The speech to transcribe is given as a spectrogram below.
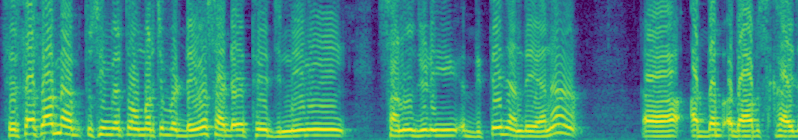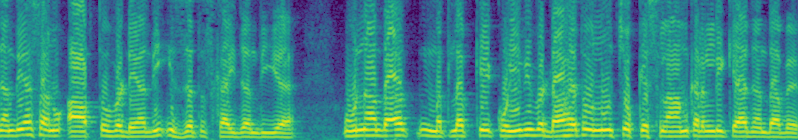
ਸਿਰਸਾ ਸਾਹਿਬ, ਮੈਂ, ਤੁਸੀਂ ਮੇਰੇ ਤੋਂ ਉਮਰ 'ਚ ਵੱਡੇ ਹੋ, ਸਾਡੇ ਇੱਥੇ ਜਿੰਨੇ ਵੀ ਸਾਨੂੰ ਜਿਹੜੀ ਦਿੱਤੇ ਜਾਂਦੇ ਆ ਨਾ ਅਦਬ ਅਦਾਬ ਸਿਖਾਏ ਜਾਂਦੇ ਆ, ਸਾਨੂੰ ਆਪ ਤੋਂ ਵੱਡਿਆਂ ਦੀ ਇੱਜ਼ਤ ਸਿਖਾਈ ਜਾਂਦੀ ਹੈ। ਉਹਨਾਂ ਦਾ ਮਤਲਬ ਕਿ ਕੋਈ ਵੀ ਵੱਡਾ ਹੈ ਤਾਂ ਉਹਨੂੰ ਝੁੱਕ ਕੇ ਸਲਾਮ ਕਰਨ ਲਈ ਕਿਹਾ ਜਾਂਦਾ ਵੇ।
